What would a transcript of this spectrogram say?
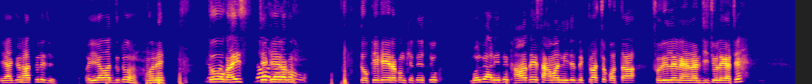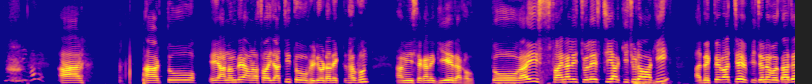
এই একজন হাত তুলেছে। ওই আবার দুটো মানে তো গাইস কে কে এরকম তো কে কে এরকম খেতে এসছো? বলবে, আর এদের খাওয়াতে এসে আমার নিজের দেখতে পাচ্ছ কটা শরীরে এনার্জি চলে গেছে। আর আর তো এই আনন্দে আমরা সবাই যাচ্ছি, তো ভিডিওটা দেখতে থাকুন, আমি সেখানে গিয়ে দেখাবো। তো গাইস ফাইনালি চলে এসেছি, আর কিছুটা বাকি। আর দেখতে পাচ্ছে, পিছনে বসে আছে,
